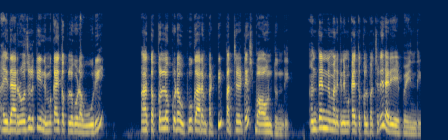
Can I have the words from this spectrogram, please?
ఐదారు రోజులకి నిమ్మకాయ తొక్కలు కూడా ఊరి ఆ తొక్కల్లో కూడా ఉప్పు కారం పట్టి పచ్చడి టేస్ట్ బాగుంటుంది. అంతేనండి మనకి నిమ్మకాయ తొక్కల పచ్చడి రెడీ అయిపోయింది.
